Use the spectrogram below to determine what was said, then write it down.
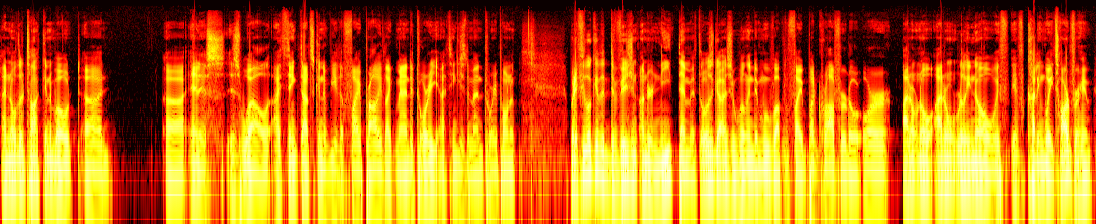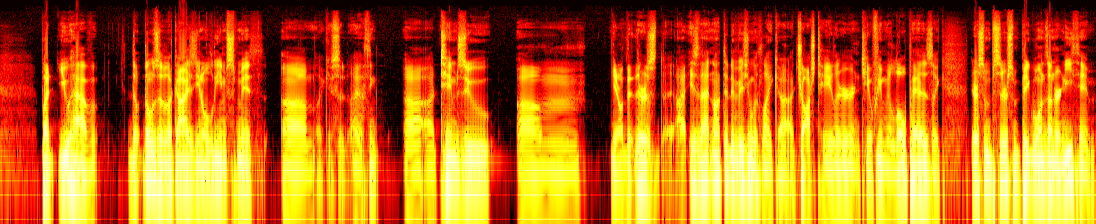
I know they're talking about uh, uh, Ennis as well. I think that's going to be the fight, probably like mandatory. I think he's the mandatory opponent. But if you look at the division underneath them, if those guys are willing to move up and fight Bud Crawford, or, or I don't know, I don't really know if, if cutting weight's hard for him. But you have th- those are the guys. You know, Liam Smith. Um, like I said, I think uh, uh, Tim Tszyu. Um, you know, th- there's uh, is that not the division with like uh, Josh Taylor and Teofimo Lopez? Like there's some there's some big ones underneath him.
